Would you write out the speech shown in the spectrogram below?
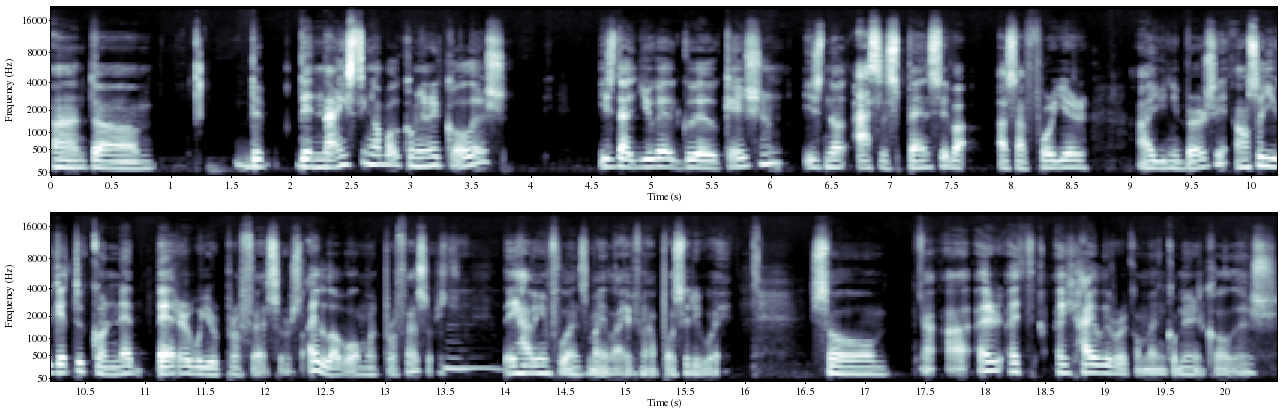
And um, the the nice thing about community college is that you get good education. It's not as expensive as a four year uh, university. Also, you get to connect better with your professors. I love all my professors. They have influenced my life in a positive way. So I I I, th- I highly recommend community college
